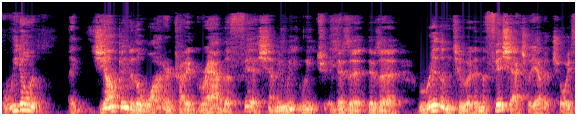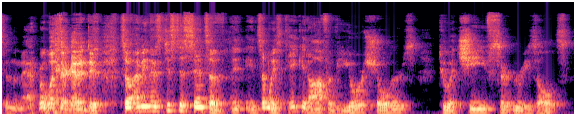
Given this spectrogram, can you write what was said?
We don't like jump into the water and try to grab the fish. I mean, we, we, there's a, there's a rhythm to it and the fish actually have a choice in the matter of what they're going to do. So, I mean, there's just a sense of, in, in some ways, take it off of your shoulders to achieve certain results.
